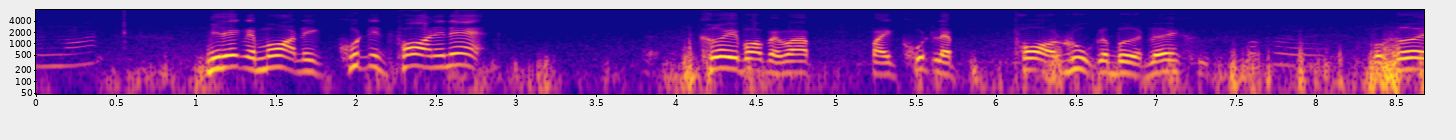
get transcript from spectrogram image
มันมอดมีเหล็กในมอดนี่ขุดนี่พ่อแน่ๆเคยบ่แบบว่าไปขุดแล้วพ่อลูกระเบิดเลยก็เคยบ่เคย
